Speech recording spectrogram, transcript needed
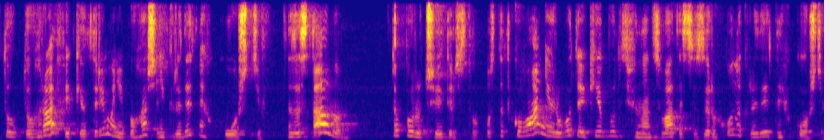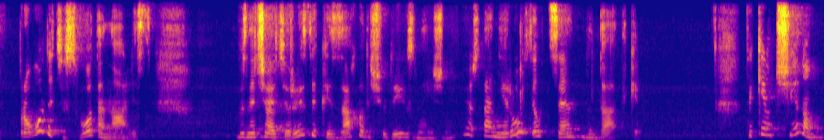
тобто графіки отримання і погашення кредитних коштів, застави та поручительство, остаткування і роботи, які будуть фінансуватися за рахунок кредитних коштів. Проводиться свод-аналіз, визначаються ризики і заходи щодо їх зниження. І останній розділ це додатки. Таким чином,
